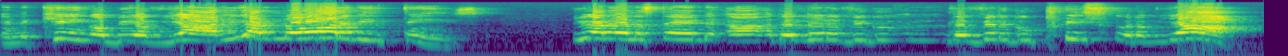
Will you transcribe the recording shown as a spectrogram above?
And the king going to be of Yah. You got to know all of these things. You got to understand the, uh, the Levitical, Levitical priesthood of Yah.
